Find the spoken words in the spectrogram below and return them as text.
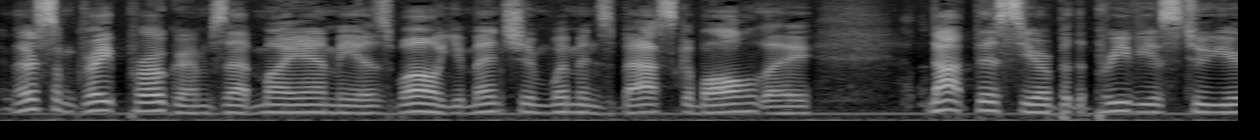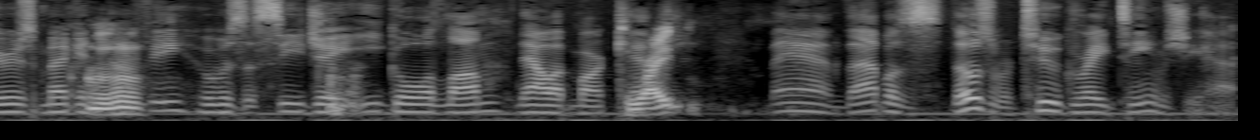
And there's some great programs at Miami as well. You mentioned women's basketball. They not this year, but the previous two years, Megan mm-hmm. Duffy, who was a CJ Eagle alum, now at Marquette. Right man, that was those were two great teams she had.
